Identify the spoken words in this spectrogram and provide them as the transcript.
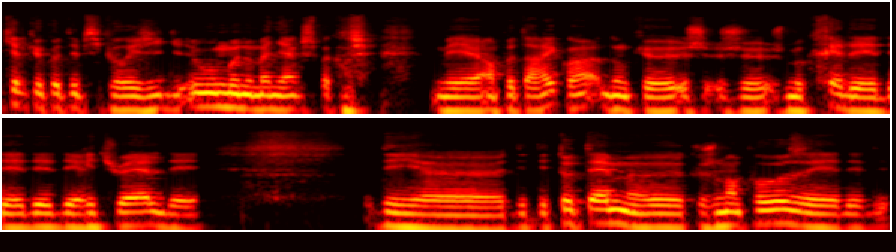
quelques côtés psychologiques ou monomaniaques, je sais pas quand, mais un peu taré quoi. Donc je, je, je, me crée des, des, des, des rituels, des des, euh, des, des, totems euh, que je m'impose et des, des,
